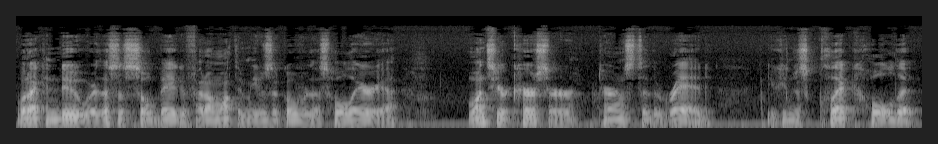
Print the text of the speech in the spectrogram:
what I can do where this is so big if I don't want the music over this whole area once your cursor turns to the red you can just click hold it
